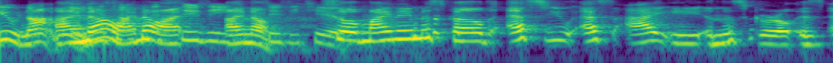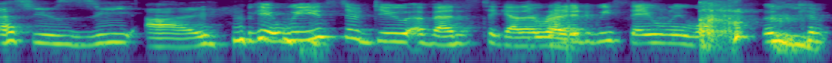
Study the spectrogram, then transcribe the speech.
you, not me. I know, I know, I- Susie, I know. Susie too. So my name is spelled S U S I E, and this girl is S U Z I. okay, we used to do events together. Right. What did we say when we walked?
